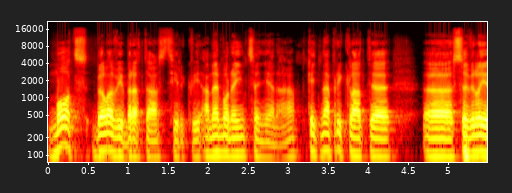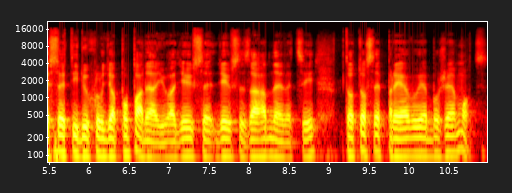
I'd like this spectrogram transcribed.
moc byla vybratá z církvy, anebo není ceněná. Keď například eh, eh, se vyleje světý duch, lidé popadají a dějí se, dějí se záhadné věci, toto se projevuje Boží moc.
